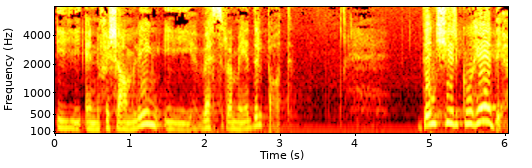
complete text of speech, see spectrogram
i en församling i västra Medelpad. Den kyrkoherde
